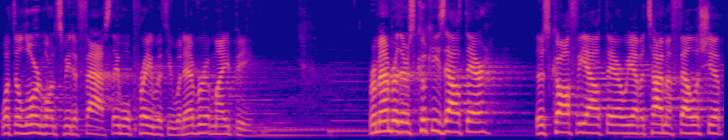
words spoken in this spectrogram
what the Lord wants me to fast. They will pray with you, whatever it might be. Remember, there's cookies out there, there's coffee out there. We have a time of fellowship.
